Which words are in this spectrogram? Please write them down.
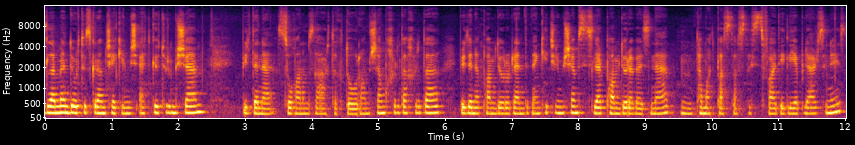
Qızlar mən 400 qram çəkilmiş ət götürmüşəm. Bir dənə soğanımızı artıq doğramışam xırda-xırda. Bir dənə pomidoru rəndədən keçirmişəm. Sizlər pomidor əvəzinə tomat pastası da istifadə edə bilərsiniz.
